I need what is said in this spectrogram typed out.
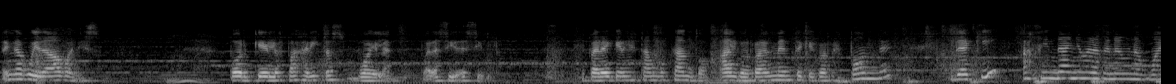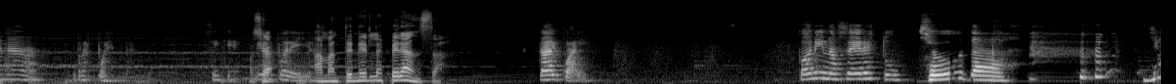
Tenga cuidado con eso, porque los pajaritos vuelan, por así decirlo. Y para quienes están buscando algo realmente que corresponde, de aquí a fin de año van a tener una buena respuesta. Así que, O bien sea, por ellos. a mantener la esperanza. Tal cual. Connie, no sé, eres tú. Chuta. ¿Yo?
